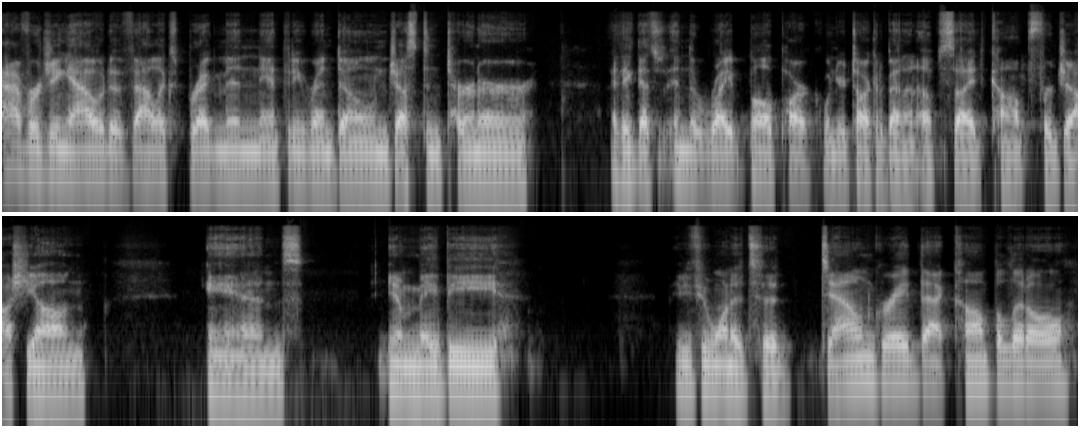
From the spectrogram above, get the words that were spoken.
averaging out of Alex Bregman, Anthony Rendon, Justin Turner. I think that's in the right ballpark when you're talking about an upside comp for Josh Jung. And you know, maybe maybe if you wanted to downgrade that comp a little,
